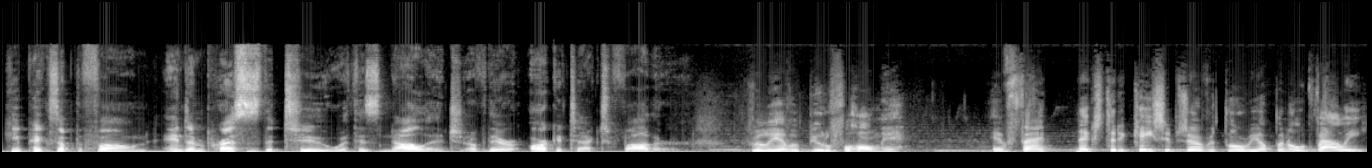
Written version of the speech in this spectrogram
He picks up the phone and impresses the two with his knowledge of their architect father. Really have a beautiful home here. In fact, next to the Case Observatory up in Oak Valley,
